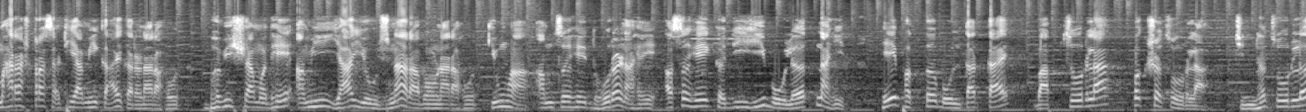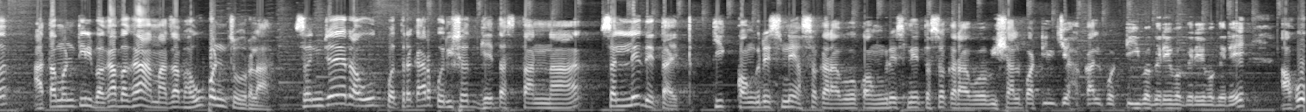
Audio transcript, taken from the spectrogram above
महाराष्ट्रासाठी आम्ही काय करणार आहोत? भविष्यामध्ये आम्ही या योजना राबवणार आहोत किंवा आमचं हे धोरण आहे असं हे कधीही बोलत नाहीत. हे फक्त बोलतात काय? बाप चोरला पक्ष चोरला. चिन्ह चोरलं आता म्हणतील बघा बघा माझा भाऊ पण चोरला. संजय राऊत पत्रकार परिषद घेत असताना सल्ले देत आहेत की काँग्रेसने असं करावं काँग्रेसने तसं करावं विशाल पाटीलची हकालपट्टी वगैरे वगैरे वगैरे. अहो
